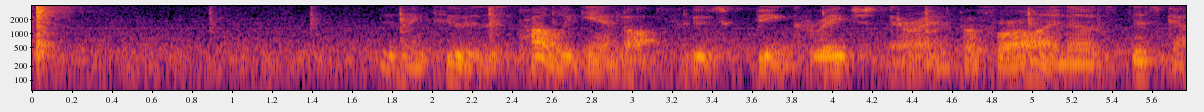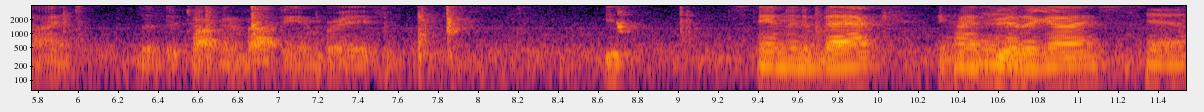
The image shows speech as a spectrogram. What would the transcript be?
the other thing too is it's probably Gandalf who's being courageous there, right? But for all I know, it's this guy that they're talking about being brave. He's standing in back behind three other guys. Yeah.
